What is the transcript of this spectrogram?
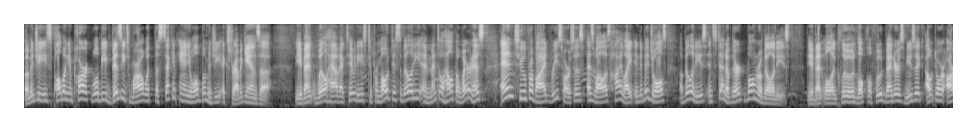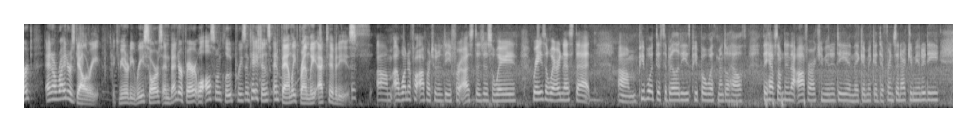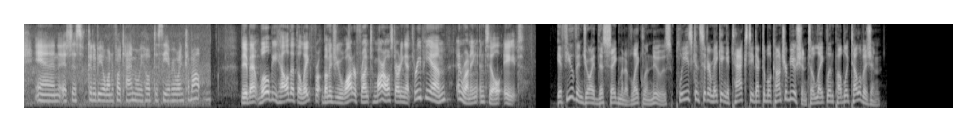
Bemidji's Paul Bunyan Park will be busy tomorrow with the second annual Bemidji Extravaganza. The event will have activities to promote disability and mental health awareness and to provide resources as well as highlight individuals' abilities instead of their vulnerabilities. The event will include local food vendors, music, outdoor art, and a writer's gallery. The community resource and vendor fair will also include presentations and family-friendly activities. It's um, a wonderful opportunity for us to just raise awareness that um, people with disabilities, people with mental health, they have something to offer our community and they can make a difference in our community. And it's just going to be a wonderful time and we hope to see everyone come out. The event will be held at the Lake Bemidji waterfront tomorrow starting at 3 p.m. and running until 8. If you've enjoyed this segment of Lakeland News, please consider making a tax-deductible contribution to Lakeland Public Television.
